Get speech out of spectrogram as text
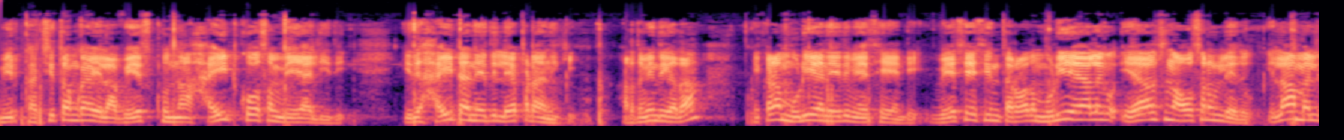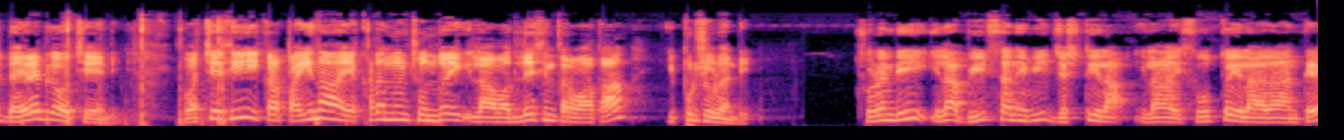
మీరు ఖచ్చితంగా ఇలా వేసుకున్న హైట్ కోసం వేయాలి ఇది. ఇది హైట్ అనేది లేపడానికి. అర్థమైంది కదా? ఇక్కడ ముడి అనేది వేసేయండి. వేసేసిన తర్వాత ముడి వేయాలి వేయాల్సిన అవసరం లేదు. ఇలా మళ్ళీ డైరెక్ట్గా వచ్చేయండి. వచ్చేసి ఇక్కడ పైన ఎక్కడ నుంచి ఉందో ఇలా వదిలేసిన తర్వాత ఇప్పుడు చూడండి. చూడండి ఇలా బీట్స్ అనేవి జస్ట్ ఇలా ఇలా సూత్తో ఇలా ఇలా అంటే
